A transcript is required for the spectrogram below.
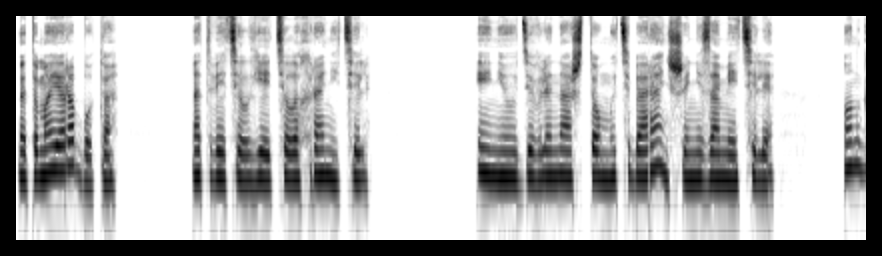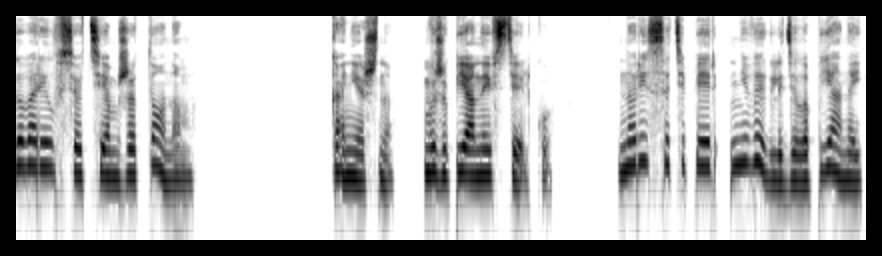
это моя работа», — ответил ей телохранитель. «И не удивлена, что мы тебя раньше не заметили». Он говорил все тем же тоном. «Конечно, вы же пьяные в стельку. Но Рисса теперь не выглядела пьяной,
